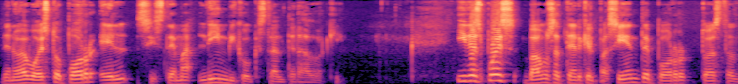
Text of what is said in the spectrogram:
De nuevo, esto por el sistema límbico que está alterado aquí. Y después vamos a tener que el paciente, por todas estas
